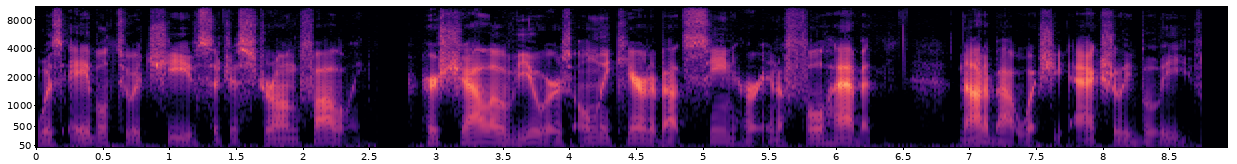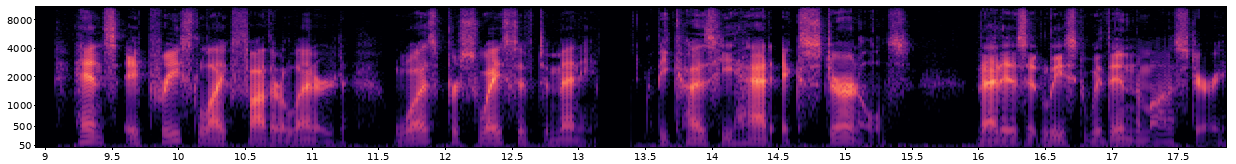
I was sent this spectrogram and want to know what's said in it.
was able to achieve such a strong following. Her shallow viewers only cared about seeing her in a full habit not about what she actually believed. Hence, a priest like Father Leonard was persuasive to many, because he had externals, that is, at least within the monastery,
